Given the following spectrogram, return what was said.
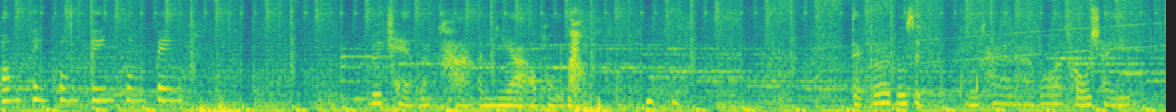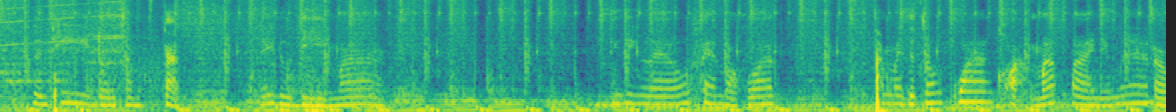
ป้องเป้งป้องเป้งป้องเป้งด้วยแขนและขาอันยาวของเรา แต่ก็รู้สึกคุ้มค่านะคะ เพราะว่าเขาใช้พื้นที่โดยจำกัดได้ดูดีมาก ฟนบอกว่าทำไมจะต้องกว้างขวางมากมายในเมื่อเรา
